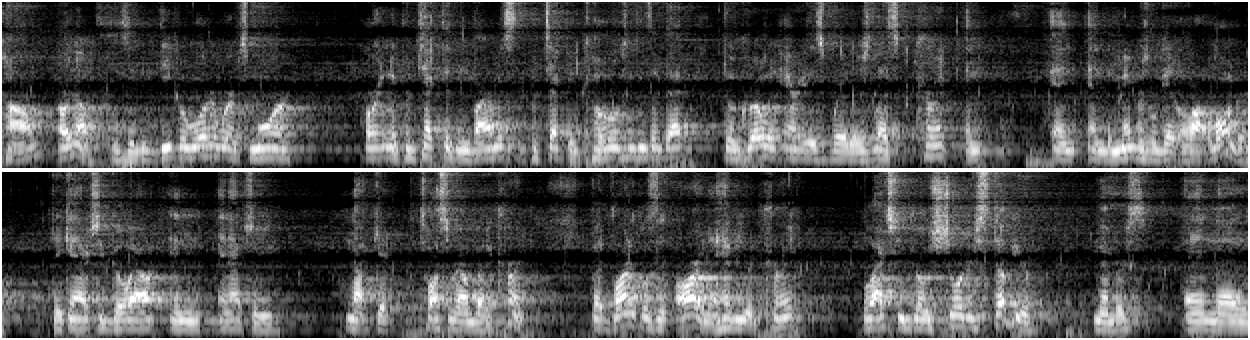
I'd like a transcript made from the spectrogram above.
calm. Or no, it's in the deeper water where it's more, or in the protected environments, the protected coves and things like that. They'll grow in areas where there's less current and and and the members will get a lot longer. They can actually go out and and actually not get tossed around by the current. But barnacles that are in a heavier current will actually grow shorter, stubbier members and uh,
